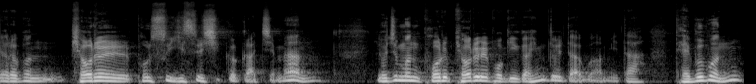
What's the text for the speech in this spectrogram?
여러분 별을 볼 수 있으실 것 같지만 요즘은 별을 보기가 힘들다고 합니다. 대부분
